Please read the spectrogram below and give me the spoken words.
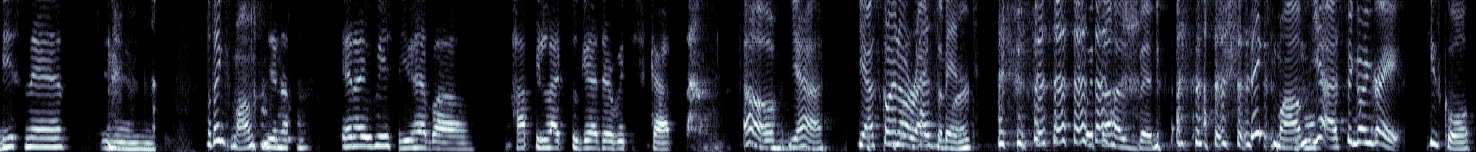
business. And, well, thanks, mom. You know, and I wish you have a happy life together with Scott. Oh yeah, yeah, it's going all right. Husband with the husband. thanks, mom. Yeah, it's been going great. He's cool.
